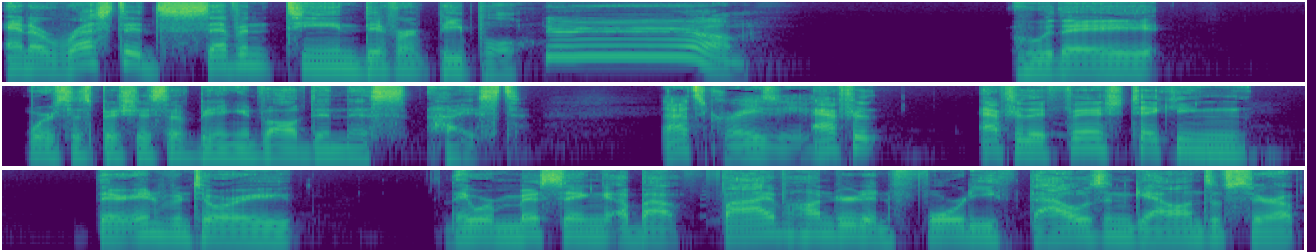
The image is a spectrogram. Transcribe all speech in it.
And arrested 17 different people Damn. who they were suspicious of being involved in this heist. That's crazy. After after they finished taking their inventory, they were missing about 540,000 gallons of syrup,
